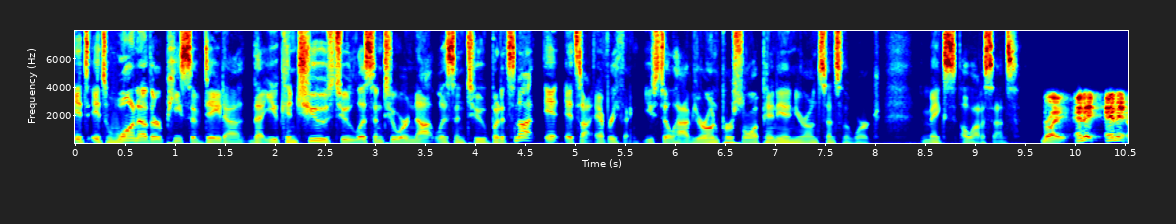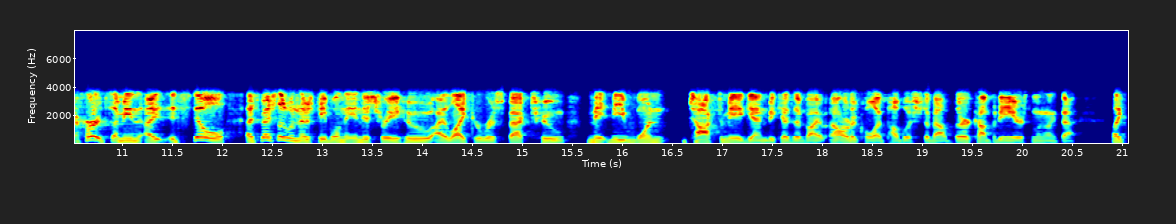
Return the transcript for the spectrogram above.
it's it's one other piece of data that you can choose to listen to or not listen to, but it's not it, it's not everything. You still have your own personal opinion, your own sense of the work. It makes a lot of sense. Right, and it and it hurts. I mean, I, it's still, especially when there's people in the industry who I like or respect who make me one talk to me again because of an article I published about their company or something like that. Like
